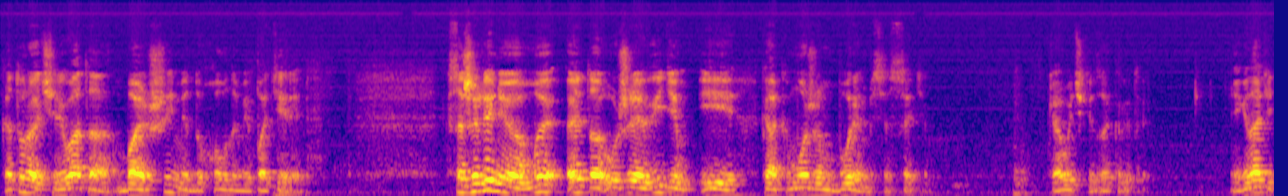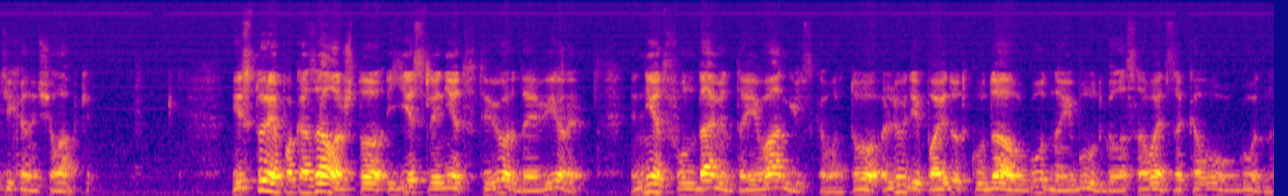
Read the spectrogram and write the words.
которая чревата большими духовными потерями. К сожалению, мы это уже видим и как можем боремся с этим. Кавычки закрыты. Игнатий Тихонович Лапкин. История показала, что если нет твердой веры, нет фундамента евангельского, то люди пойдут куда угодно и будут голосовать за кого угодно.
